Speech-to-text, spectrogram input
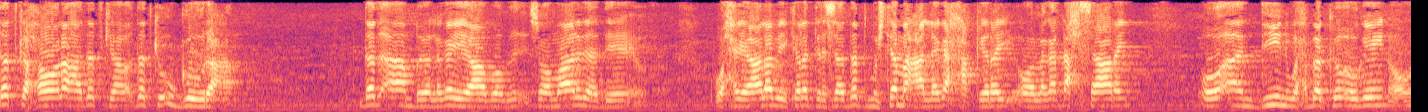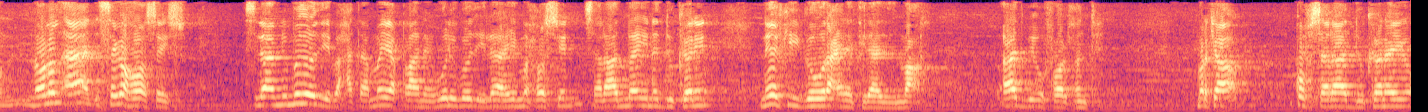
dadka xoolaha dadka dadka u gowraca dad aanba laga yaabo soomaalida dee waxyaala bay kala tirsaa dad mujtamaca laga xaqiray oo laga dhex saaray oo aan diin waxba ka ogeyn oo nolol aada isaga hoosayso. Islaamnimadoodiiba xataa ma yaqaaneen weligood ilaahay ma xusin salaad ma ayna dukanin neefkii gowrac ina tirahdid ma ah aada bay u foolxunta marka qof salaad dukanayo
